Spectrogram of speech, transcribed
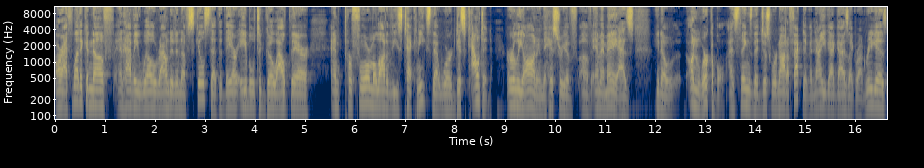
are athletic enough and have a well-rounded enough skill set that they are able to go out there and perform a lot of these techniques that were discounted early on in the history of, of MMA as, you know, unworkable, as things that just were not effective. And now you got guys like Rodriguez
